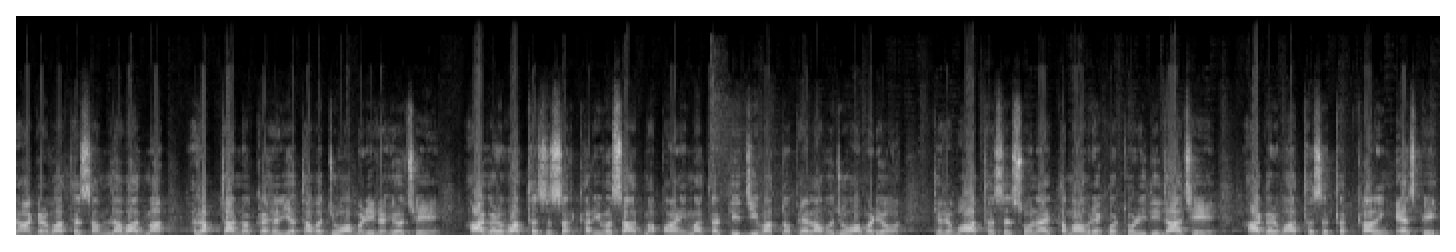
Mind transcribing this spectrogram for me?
આગળ વાત થશે અમદાવાદમાં રપ્તાનો કહેર યથાવત જોવા મળી રહ્યો છે. આગળ વાત થશે સરકારી વસાહતમાં પાણીમાં તરતી જીવાતનો ફેલાવો જોવા મળ્યો. ત્યારે વાત થશે સોનાએ તમામ રેકોર્ડ તોડી દીધા છે. આગળ વાત થશે તત્કાલીન એસપી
